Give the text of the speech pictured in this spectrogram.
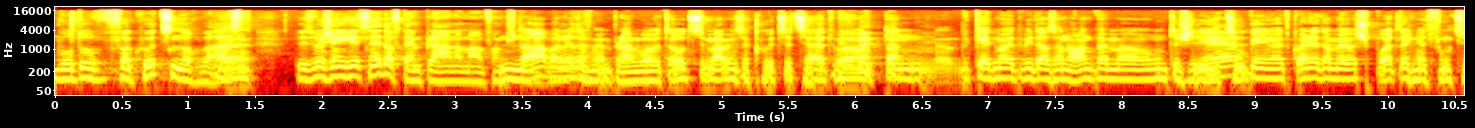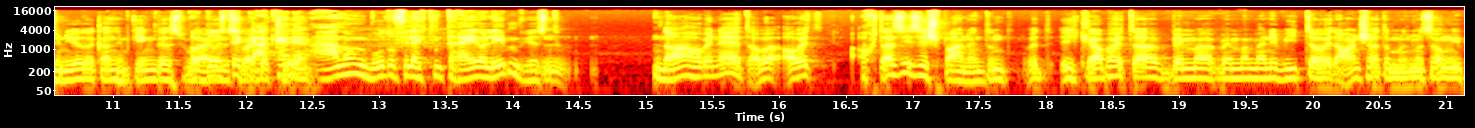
wo du vor kurzem noch warst, ja. das ist wahrscheinlich jetzt nicht auf deinem Plan am Anfang Nein, aber oder? nicht auf meinem Plan, aber trotzdem, auch wenn es eine kurze Zeit war, und dann geht man halt wieder auseinander, weil man unterschiedliche ja. Zugänge hat, gar nicht einmal was sportlich nicht funktioniert, ganz im Gegenteil. Aber war, du hast ja gar okay. keine Ahnung, wo du vielleicht in drei Jahren leben wirst. Nein, habe ich nicht, aber, aber auch das ist es spannend und ich glaube halt, wenn man, wenn man meine Vita halt anschaut, dann muss man sagen, ich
